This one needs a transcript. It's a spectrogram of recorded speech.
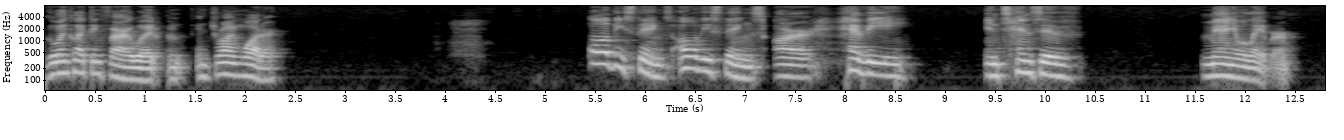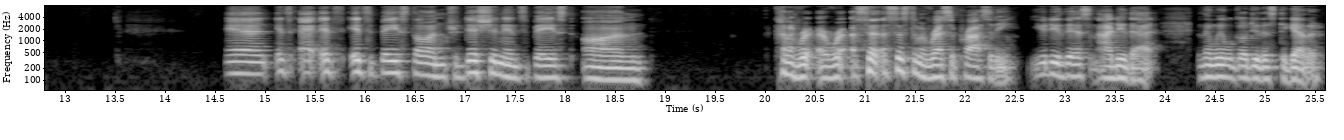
going collecting firewood and, and drawing water all of these things, all of these things are heavy, intensive manual labor. And it's it's it's based on tradition. It's based on kind of a, a, a system of reciprocity. You do this, and I do that, and then we will go do this together.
